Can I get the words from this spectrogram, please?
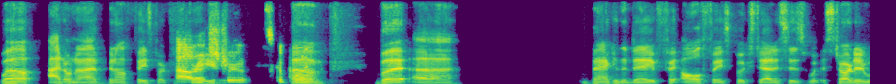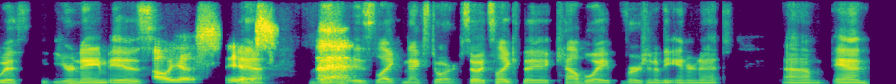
Well, I don't know. I've been off Facebook for Oh, three that's years. true. That's a good point. Um, but uh, back in the day, all Facebook statuses started with "Your name is." oh yes, yes. that is like next door. So it's like the cowboy version of the internet. Um, and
